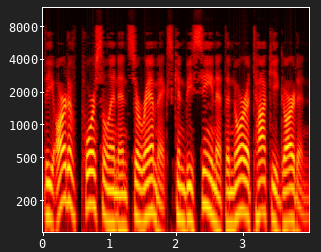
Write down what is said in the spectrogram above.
The art of porcelain and ceramics can be seen at the Noritake Garden.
